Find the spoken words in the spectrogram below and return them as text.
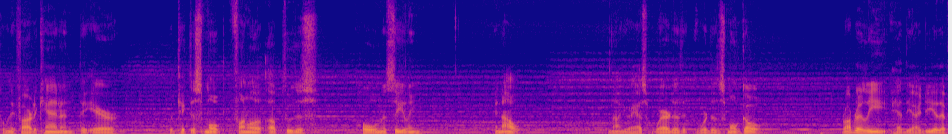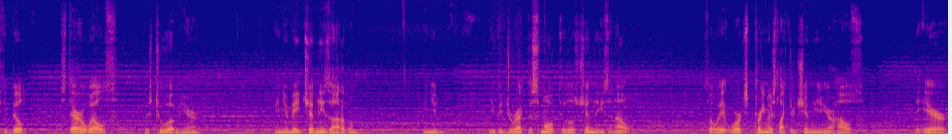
So when they fired a cannon, the air would take the smoke, funnel it up through this hole in the ceiling, and out. Now you ask, where did it, where did the smoke go? Robert Lee had the idea that if you built stairwells, there's two of them here, and you made chimneys out of them, and you you could direct the smoke to those chimneys and out. So it works pretty much like your chimney in your house. The air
